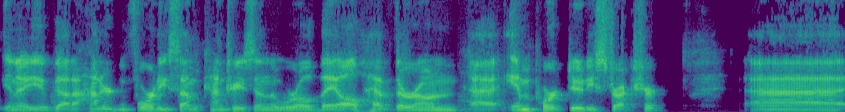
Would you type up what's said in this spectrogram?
you know, you've got 140 some countries in the world. They all have their own uh, import duty structure. Uh,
